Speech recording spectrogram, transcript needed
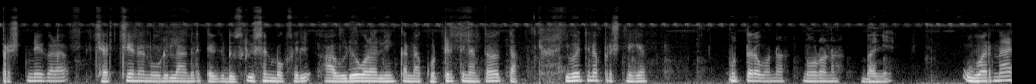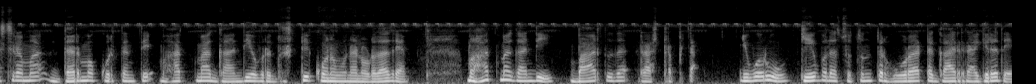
ಪ್ರಶ್ನೆಗಳ ಚರ್ಚೆಯನ್ನು ನೋಡಿಲ್ಲ ಅಂದರೆ ತೆಗೆದು ಡಿಸ್ಕ್ರಿಪ್ಷನ್ ಬಾಕ್ಸಲ್ಲಿ ಆ ವಿಡಿಯೋಗಳ ಲಿಂಕನ್ನು ಕೊಟ್ಟಿರ್ತೀನಿ ಅಂತ ಹೇಳ್ತಾ. ಇವತ್ತಿನ ಪ್ರಶ್ನೆಗೆ ಉತ್ತರವನ್ನು ನೋಡೋಣ, ಬನ್ನಿ. ವರ್ಣಾಶ್ರಮ ಧರ್ಮ ಕುರಿತಂತೆ ಮಹಾತ್ಮ ಗಾಂಧಿಯವರ ದೃಷ್ಟಿಕೋನವನ್ನು ನೋಡೋದಾದರೆ ಮಹಾತ್ಮ ಗಾಂಧಿ ಭಾರತದ ರಾಷ್ಟ್ರಪಿತ. ಇವರು ಕೇವಲ ಸ್ವತಂತ್ರ ಹೋರಾಟಗಾರರಾಗಿರದೆ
